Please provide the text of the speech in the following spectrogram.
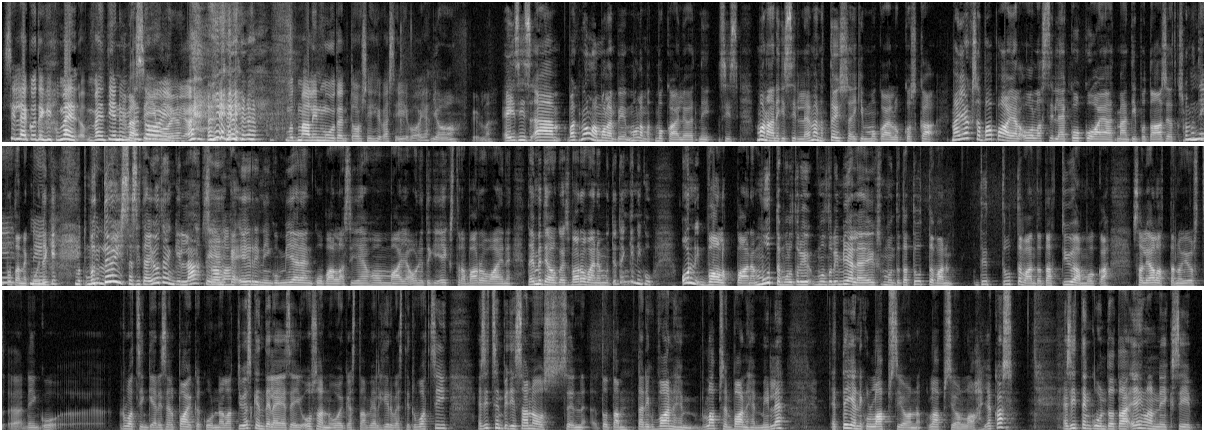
Silleen kuitenkin, kun mä en, mä en tiennyt, hyvä miten siivoja. toimia. Mutta mä olin muuten tosi hyvä siivoja. Joo, kyllä. Ei siis, äh, vaikka me ollaan molempi, molemmat mukailijoita, niin siis mä oon ainakin silleen, mä en ole töissä ikin mukaillut, koska mä en jaksa vapaa-ajalla olla silleen koko ajan, että mä en tiputa asioita, koska mä niin, tiputan ne niin. kuitenkin. Niin. Mutta Mut töissä sitä jotenkin lähtee Sama. ehkä eri niin kuin, mielenkuvalla siihen hommaan ja on jotenkin ekstra varovainen. Tai en tiedä, onko edes varovainen, mutta jotenkin niin kuin, on valppaana. Mutta mulla tuli, mulla tuli mieleen yksi mun tota, tuttavan tuttavan tota, työmoka. Se oli aloittanut just äh, niin kuin, ruotsinkielisellä paikkakunnalla työskentelee ja se ei osannut oikeastaan vielä hirveästi ruotsia. Ja sitten sen piti sanoa sen tota, tai niin kuin vanhem, lapsen vanhemmille, että teidän niin kuin lapsi, on, lapsi on lahjakas. Ja sitten kun tota, englanniksi,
